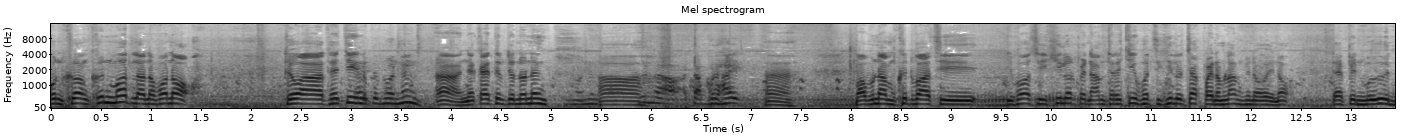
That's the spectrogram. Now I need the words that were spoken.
คนเครื่องขึ้นหมดแล้วนะพ่อเนาะถือว่าแท้จริงจำนวนหนึงอ่ายังใกล้เต็มจำนวนหนึงจำนวนหนึงอ่าขึ้นมาจับบ่ได้อ่าบาบุญนำคิดว่าสิอีพ่อสิขี่รถไปนำแท้จริงเพิ่นสิขี่รถจักรไปนำลังพี่น้องเอ้ยเนาะแต่เป็นมื้ออื่น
